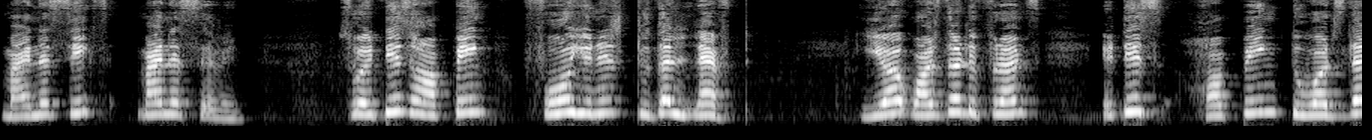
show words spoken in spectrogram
minus 6, minus 7. So it is hopping 4 units to the left. Here what's the difference? It is hopping towards the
